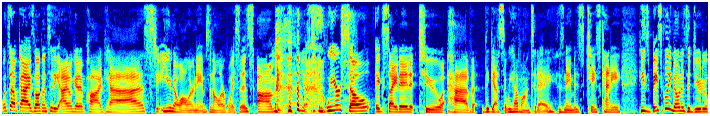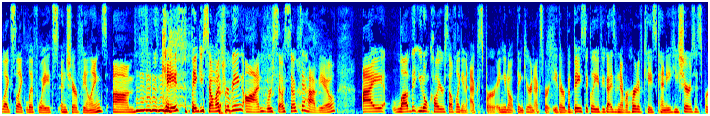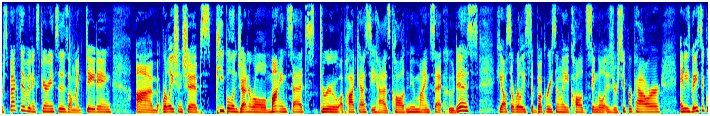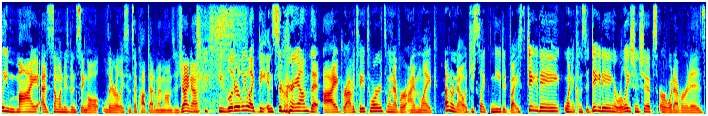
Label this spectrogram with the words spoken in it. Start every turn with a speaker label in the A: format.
A: What's up, guys? Welcome to the I Don't Get It podcast. You know all our names and all our voices. Um, we are so excited to have the guest that we have on today. His name is Case Kenny. He's basically known as a dude who likes to like lift weights and share feelings. Um, Case, thank you so much for being on. We're so stoked to have you. I love that you don't call yourself like an expert and you don't think you're an expert either. But basically, if you guys have never heard of Case Kenny, he shares his perspective and experiences on like dating, um, relationships, people in general, mindsets through a podcast he has called New Mindset Who Dis. He also released a book recently called Single is Your Superpower. And he's basically my, as someone who's been single literally since I popped out of my mom's vagina, he's literally like the Instagram that I gravitate towards whenever I'm like, I don't know, just like need advice dating, when it comes to dating or relationships or whatever it is.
